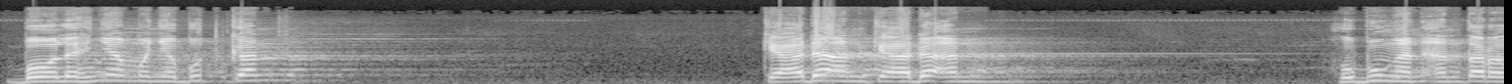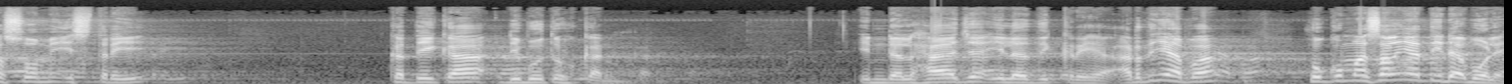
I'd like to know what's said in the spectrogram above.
Bolehnya menyebutkan keadaan-keadaan hubungan antara suami istri ketika dibutuhkan. Indal haja ila dzikriha. Artinya apa? Hukum asalnya tidak boleh.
